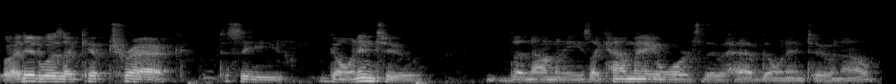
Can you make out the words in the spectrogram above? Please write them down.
what i did was i kept track to see going into the nominees like how many awards they would have going into and i'll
